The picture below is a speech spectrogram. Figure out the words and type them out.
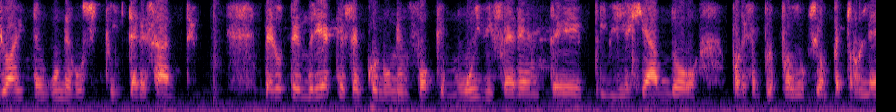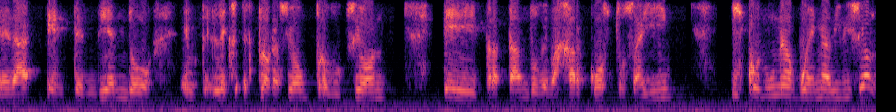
Yo ahí tengo un negocio interesante. Pero tendría que ser con un enfoque muy diferente, privilegiando, por ejemplo, producción petrolera, entendiendo la exploración, producción, eh, tratando de bajar costos ahí y con una buena división.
